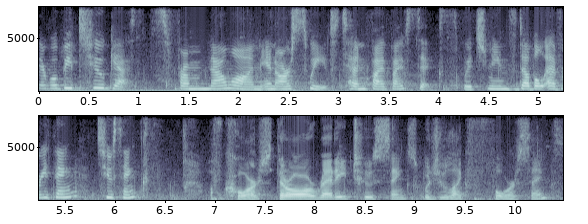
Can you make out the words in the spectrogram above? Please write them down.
There will be two guests from now on in our suite, 10556, which means double everything, two sinks. Of course, there are already two sinks. Would you like four sinks?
